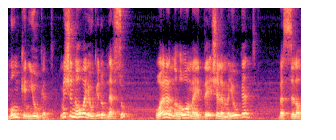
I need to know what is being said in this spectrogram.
ممكن يوجد. مش إن هو يوجده بنفسه ولا إن هو ما يتضايقش لما يوجد بس لو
